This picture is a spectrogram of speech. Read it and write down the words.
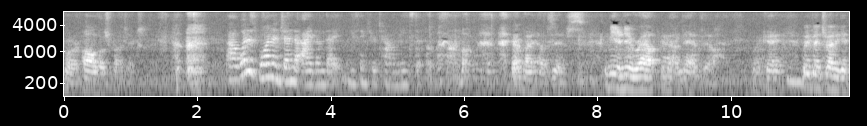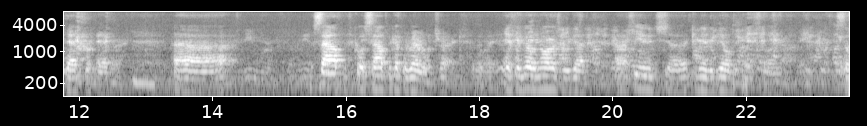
for all those projects. Uh, what is one agenda item that you think your town needs to focus on? This. We need a new route around Danville, okay? We've been trying to get that forever. Uh, South, if you go south, we got the railroad track. If we go north, we got a huge uh, community building. So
